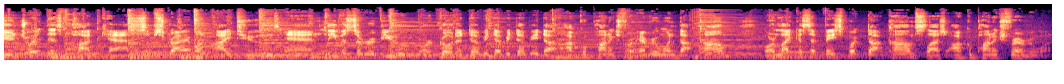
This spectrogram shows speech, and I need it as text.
you enjoyed this podcast, subscribe on iTunes and leave us a review or go to www.aquaponicsforeveryone.com or like us at facebook.com slash aquaponicsforeveryone.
